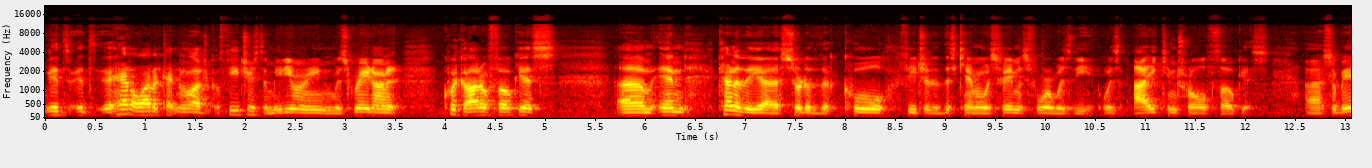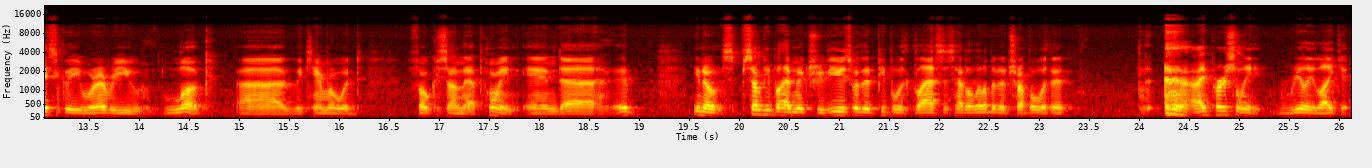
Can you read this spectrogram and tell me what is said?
it, it, it, had a lot of technological features. The metering was great on it. Quick autofocus. Um, and kind of the uh, sort of the cool feature that this camera was famous for was the was eye control focus. Uh, so basically, wherever you look, uh, the camera would focus on that point, and uh, it, you know, some people had mixed reviews with it. People with glasses had a little bit of trouble with it. I personally really like it.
